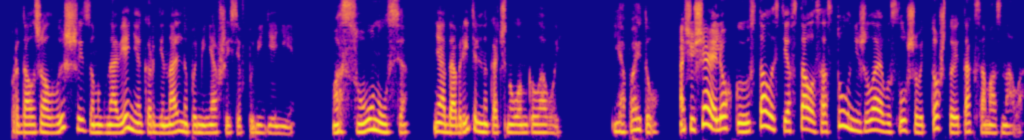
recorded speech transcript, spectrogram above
— продолжал Высший за мгновение, кардинально поменявшийся в поведении. «Осунулся!» — неодобрительно качнул он головой. «Я пойду», Ощущая легкую усталость, я встала со стула, не желая выслушивать то, что и так сама знала.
